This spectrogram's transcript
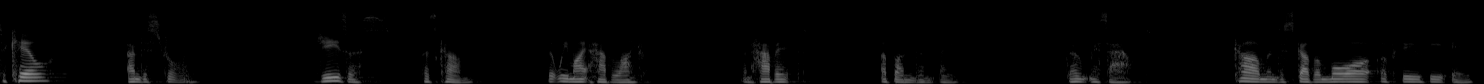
to kill, and destroy. Jesus has come that we might have life and have it abundantly. Don't miss out. Come and discover more of who he is.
